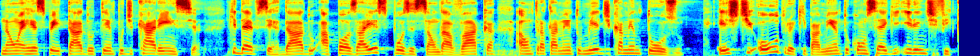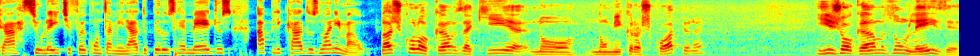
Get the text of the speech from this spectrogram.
não é respeitado o tempo de carência, que deve ser dado após a exposição da vaca a um tratamento medicamentoso. Este outro equipamento consegue identificar se o leite foi contaminado pelos remédios aplicados no animal. Nós colocamos aqui no, no microscópio né, e jogamos um laser,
